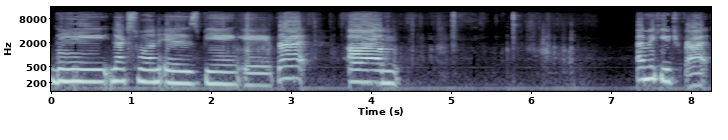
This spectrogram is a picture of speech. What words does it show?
The next one is being a brat. Um, I'm a huge brat.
